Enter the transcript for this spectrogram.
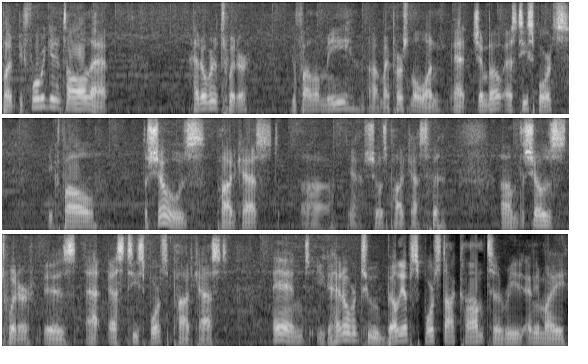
But before we get into all that, head over to Twitter. You can follow me, uh, my personal one, at Jimbo ST Sports. You can follow the show's podcast. Uh, yeah, show's podcast. um, the show's Twitter is at ST Sports Podcast. And you can head over to bellyupsports.com to read any of my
